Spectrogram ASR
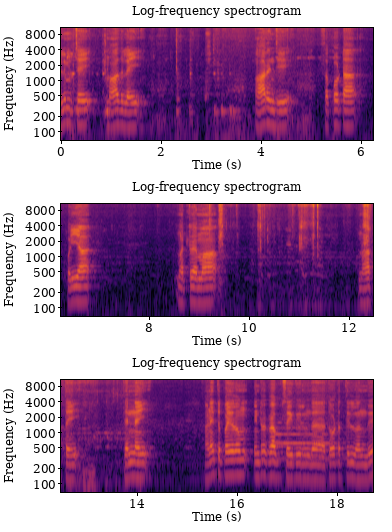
எலுமிச்சை மாதுளை ஆரஞ்சு சப்போட்டா கொய்யா மற்ற மா நார்த்தை தென்னை அனைத்து பயிரும் இன்டர்கிராப் செய்திருந்த தோட்டத்தில் வந்து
